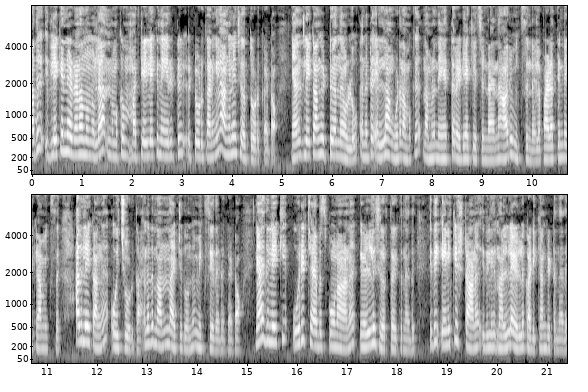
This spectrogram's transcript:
അത് ഇതിലേക്ക് തന്നെ ഇടണമെന്നൊന്നുമില്ല. നമുക്ക് മറ്റേയിലേക്ക് നേരിട്ട് ഇട്ട് കൊടുക്കുകയാണെങ്കിൽ അങ്ങനെയും ചേർത്ത് കൊടുക്കാം കേട്ടോ. ഞാൻ ഇതിലേക്ക് അങ്ങ് ഇട്ട് തന്നേ ഉള്ളൂ. എന്നിട്ട് എല്ലാം കൂടെ നമുക്ക് നമ്മൾ നേരത്തെ റെഡിയാക്കി വെച്ചിട്ടുണ്ടായിരുന്ന ആ ഒരു മിക്സ് ഉണ്ടല്ലോ പഴത്തിന്റെ ഒക്കെ ആ മിക്സ് അതിലേക്ക് അങ്ങ് ഒഴിച്ചു കൊടുക്കുക എന്നിട്ട് നന്നായിട്ട് ഇതൊന്ന് മിക്സ് ചെയ്തെടുക്കുക കേട്ടോ. ഞാൻ ഇതിലേക്ക് ഒരു ടേബിൾ സ്പൂണാണ് എള്ള് ചേർത്ത് വെക്കുന്നത്. ഇത് എനിക്കിഷ്ടമാണ് ഇതിൽ നല്ല എള്ള് കടിക്കാൻ കിട്ടുന്നത്.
